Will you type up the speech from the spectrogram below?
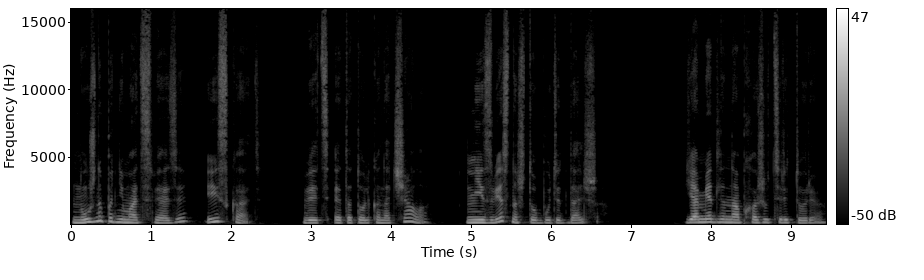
нужно поднимать связи и искать. Ведь это только начало. Неизвестно, что будет дальше. Я медленно обхожу территорию,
